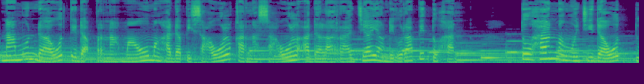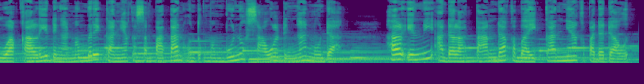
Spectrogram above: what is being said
Namun Daud tidak pernah mau menghadapi Saul karena Saul adalah raja yang diurapi Tuhan. Tuhan menguji Daud dua kali dengan memberikannya kesempatan untuk membunuh Saul dengan mudah. Hal ini adalah tanda kebaikannya kepada Daud.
